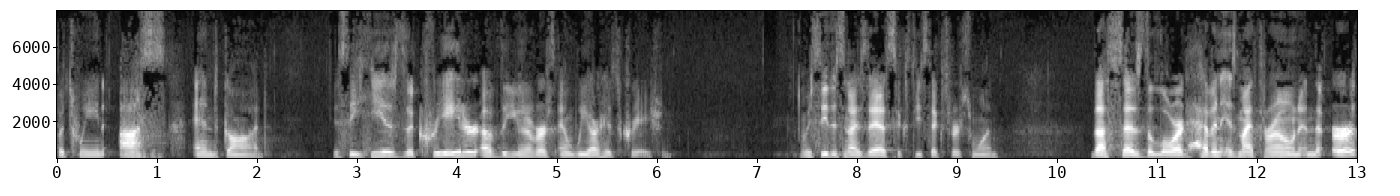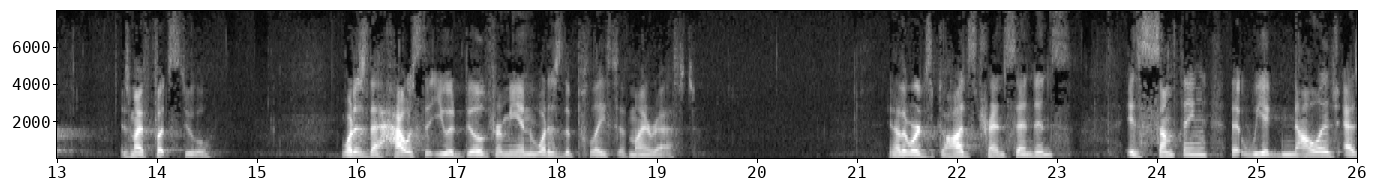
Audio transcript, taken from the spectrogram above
between us and God. You see, He is the creator of the universe, and we are His creation. We see this in Isaiah 66, verse 1. Thus says the Lord Heaven is my throne, and the earth is my footstool. What is the house that you would build for me, and what is the place of my rest? In other words, God's transcendence is something that we acknowledge as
